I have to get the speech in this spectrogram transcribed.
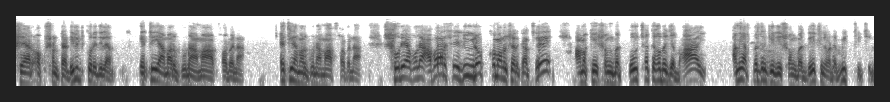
শেয়ার অপশনটা ডিলিট করে দিলাম। এতেই আমার গুণা মাফ হবে না। এতে আমার গুণা মাফ হবে না। সরিয়া বলে আবার সেই দুই লক্ষ মানুষের কাছে আমাকে সংবাদ পৌঁছাতে হবে যে, ভাই, আমি আপনাদেরকে যে সংবাদ দিয়েছিলাম, এটা মিথ্যে ছিল।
